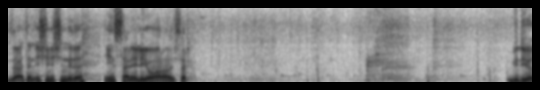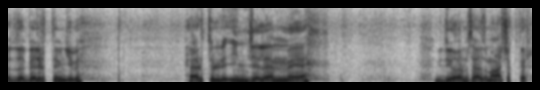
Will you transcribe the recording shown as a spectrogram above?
Zaten işin içinde de insan eli yok arkadaşlar. Videoda da belirttiğim gibi her türlü incelenmeye videolarımız her zaman açıktır.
